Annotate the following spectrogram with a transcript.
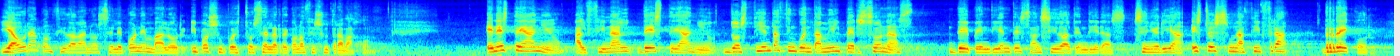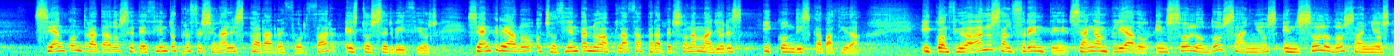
y ahora con Ciudadanos se le pone en valor y, por supuesto, se le reconoce su trabajo. En este año, al final de este año, 250.000 personas dependientes han sido atendidas. Señoría, esto es una cifra récord se han contratado 700 profesionales para reforzar estos servicios. Se han creado 800 nuevas plazas para personas mayores y con discapacidad. Y con Ciudadanos al frente se han ampliado en solo dos años, en solo dos años,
